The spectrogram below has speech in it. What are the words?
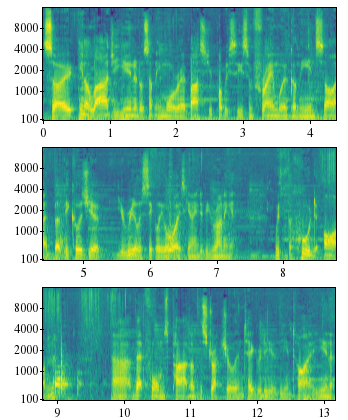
So in a larger unit or something more robust, you probably see some framework on the inside, but because you're, you're realistically always going to be running it with the hood on, uh, that forms part of the structural integrity of the entire unit.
